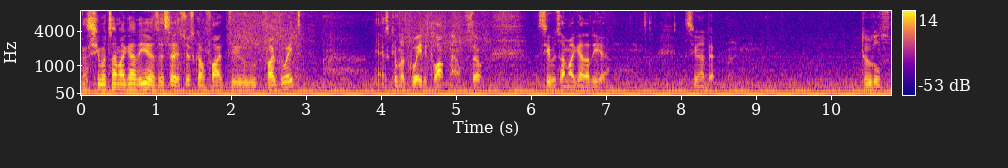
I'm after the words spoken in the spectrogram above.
let's see what time I got here. As I say, it's just gone five to five to eight. Yeah, it's coming up to eight o'clock now. So let's see what time I got out of here. See you in a bit. Doodles.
